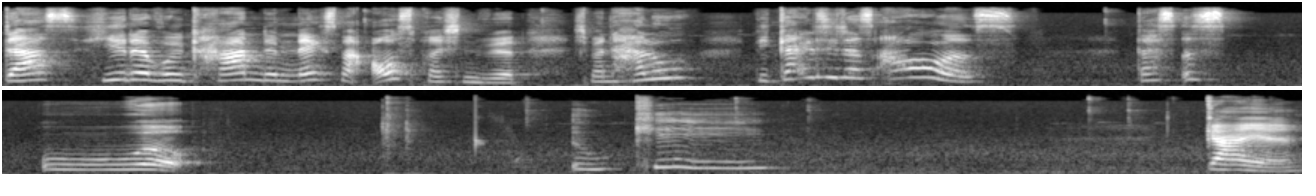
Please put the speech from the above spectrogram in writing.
dass hier der Vulkan demnächst mal ausbrechen wird. Ich meine, hallo? Wie geil sieht das aus? Das ist... Wow. Okay. Geil.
